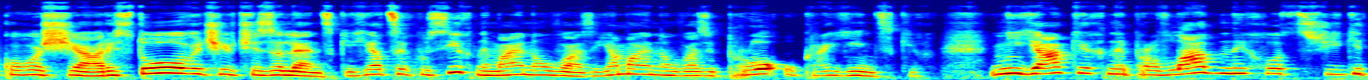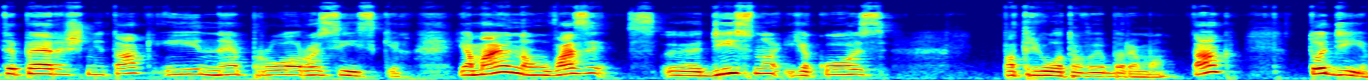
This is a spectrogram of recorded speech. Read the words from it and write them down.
кого ще Арістовичів чи Зеленських. Я цих усіх не маю на увазі. Я маю на увазі проукраїнських. Ніяких не провладних, які теперішні, так, і не проросійських. Я маю на увазі е, дійсно якогось патріота виберемо. Так? Тоді.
